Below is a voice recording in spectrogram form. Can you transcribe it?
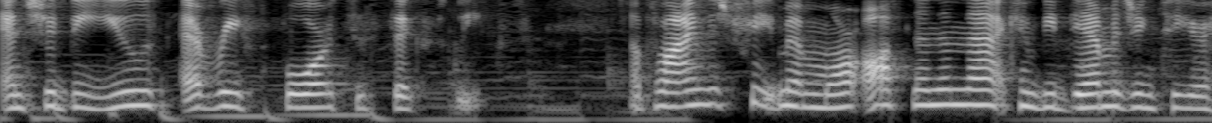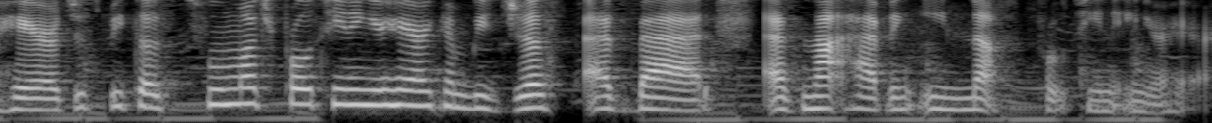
and should be used every four to six weeks. Applying this treatment more often than that can be damaging to your hair just because too much protein in your hair can be just as bad as not having enough protein in your hair.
